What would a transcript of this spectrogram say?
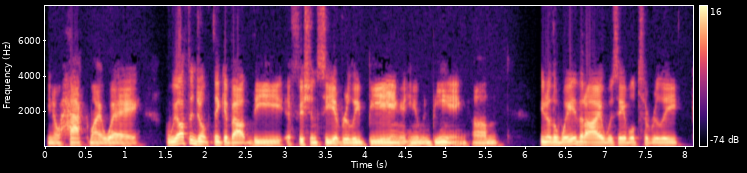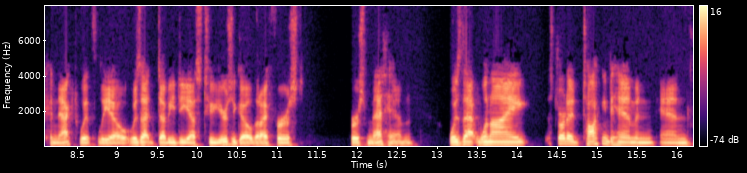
you know, hack my way? But we often don't think about the efficiency of really being a human being. Um, you know, the way that I was able to really connect with Leo was at WDS two years ago that I first first met him. Was that when I started talking to him and and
